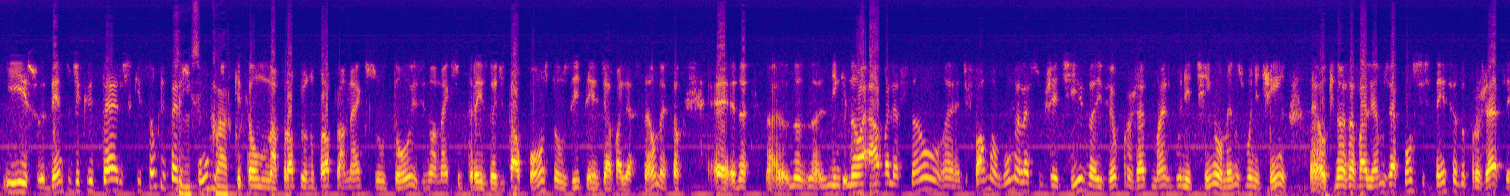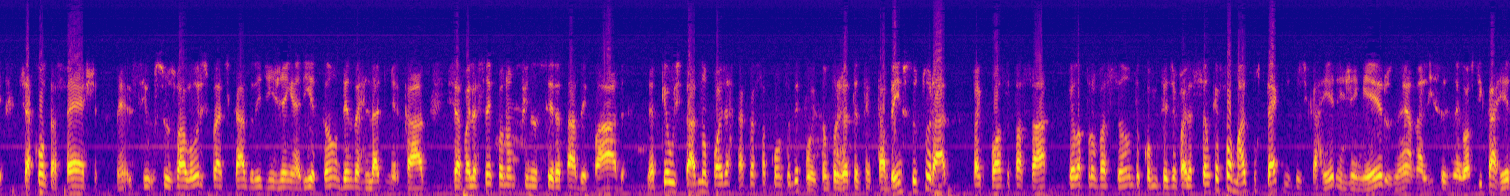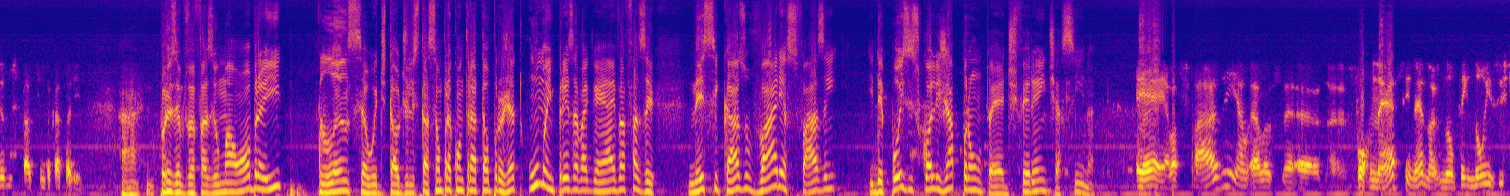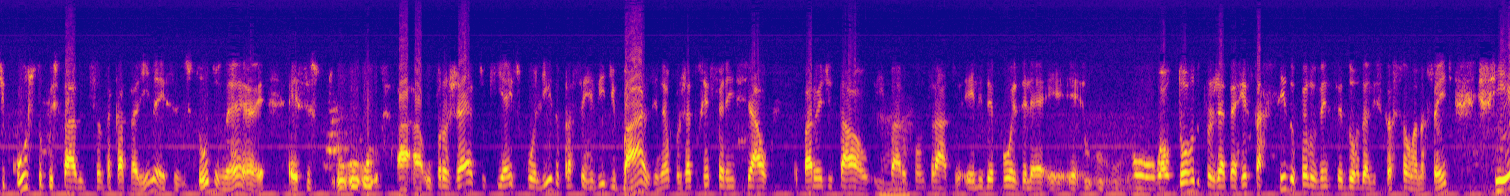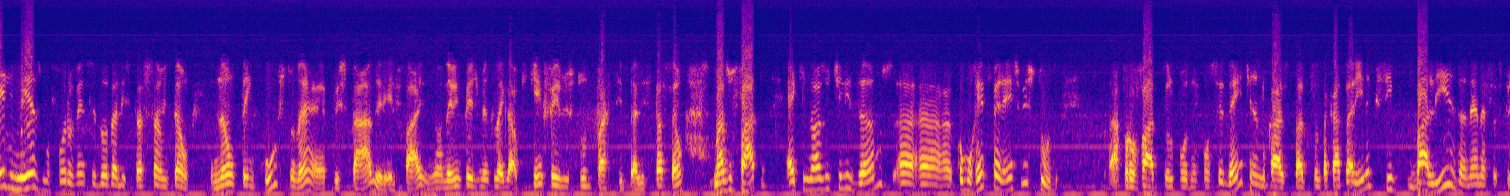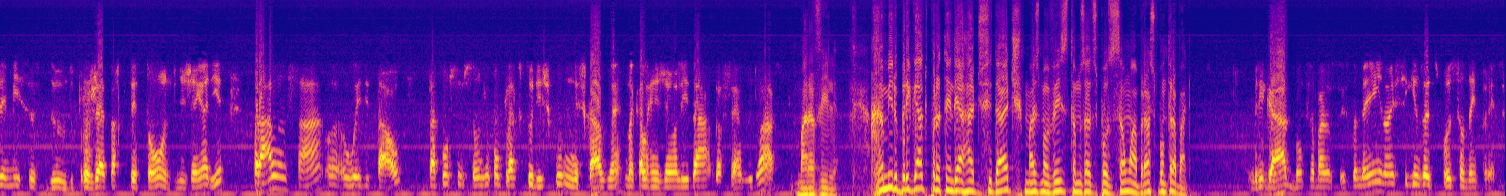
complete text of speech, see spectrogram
Isso, dentro de critérios que são critérios sim, públicos, claro. que estão na próprio, no próprio anexo 2 e no anexo 3 do edital consta os itens de avaliação, né? Então, é, na, na, na, a avaliação, é, de forma alguma, ela é subjetiva e vê o projeto mais bonitinho ou menos bonitinho. Né? O que nós avaliamos é a consistência do projeto, se, se a conta fecha, né? se, se, os valores praticados ali de engenharia estão dentro da realidade do mercado, se a avaliação econômico-financeira está adequada, né, porque o Estado não pode arcar com essa conta depois. Então o projeto tem que estar bem estruturado para que possa passar pela aprovação do comitê de avaliação, que é formado por técnicos de carreira, engenheiros, né, analistas de negócio de carreira do Estado de Santa Catarina. Ah, por exemplo, vai fazer uma obra aí, lança o edital de licitação para contratar o projeto, uma empresa vai ganhar e vai fazer. Nesse caso, várias fazem e depois escolhe já pronto. É diferente assim, né? É, elas fazem, elas é, é, fornecem, né? Nós não tem, não existe custo para o Estado de Santa Catarina esses estudos, né? É, esses, o, o, a, o projeto que é escolhido para servir de base, né? O projeto referencial para o edital e ah. para o contrato, ele depois, ele é, é, é o, o, autor do projeto é ressarcido pelo vencedor da licitação lá na frente. Se ele mesmo for o vencedor da licitação, então não tem custo, né, é para o Estado, ele, ele faz, não há nenhum impedimento legal que quem fez o estudo participe da licitação, mas o fato é que nós utilizamos ah, ah, como referência o estudo aprovado pelo poder concedente, né, no caso do Estado de Santa Catarina, que se baliza né, nessas premissas do, do projeto arquitetônico de engenharia para lançar uh, o edital para a construção de um complexo turístico, nesse caso, né, naquela região ali da, da Serra do Aço. Maravilha. Ramiro, obrigado por atender a Rádio Cidade. Mais uma vez, estamos à disposição. Um abraço, bom trabalho. Obrigado, bom trabalho a vocês também. E nós seguimos à disposição da imprensa.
